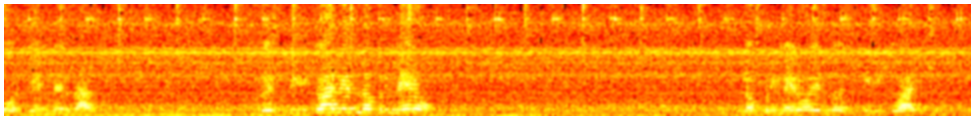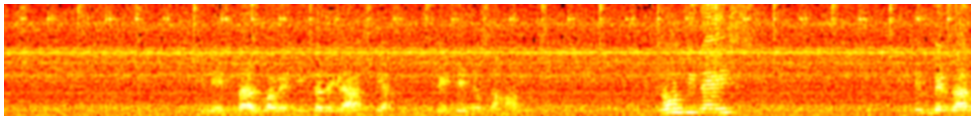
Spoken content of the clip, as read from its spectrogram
porque en verdad lo espiritual es lo primero, lo primero es lo espiritual. En esta alba bendita de gracia, pequeños amados. No olvidéis, en verdad,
